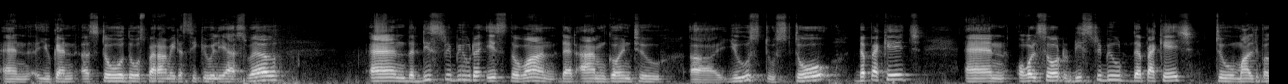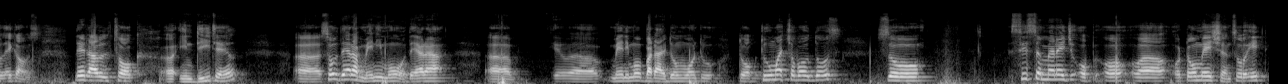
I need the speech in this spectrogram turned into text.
and you can uh, store those parameters securely as well. And the distributor is the one that I'm going to uh, use to store the package and also to distribute the package to multiple accounts. Later I will talk uh, in detail. Uh, so there are many more. There are many more, but I don't want to talk too much about those. So system managed uh, automation. So it,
